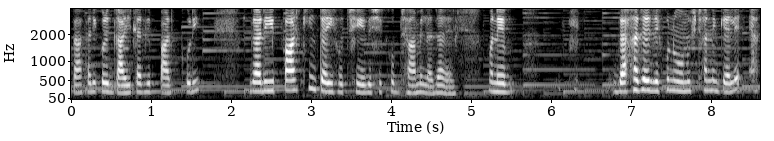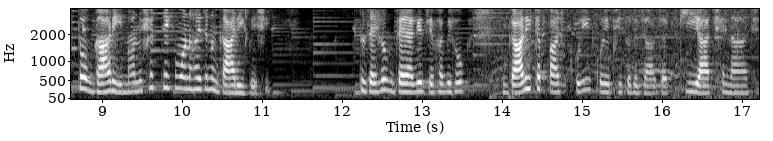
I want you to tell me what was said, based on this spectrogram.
তাড়াতাড়ি করে গাড়িটাকে পার্ক করি। গাড়ি পার্কিংটাই হচ্ছে এদেশে খুব ঝামেলা, জানেন? মানে দেখা যায় যে কোনো অনুষ্ঠানে গেলে এত গাড়ি, মানুষের থেকে মনে হয় যেন গাড়ি বেশি। তো যাই হোক, যাই আগে যেভাবে হোক, গাড়িটা পার্ক করি, করে ভেতরে যাওয়া যাক, কি আছে না আছে।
